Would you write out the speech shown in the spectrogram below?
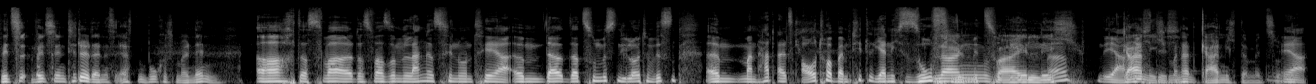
Willst du, willst du den Titel deines ersten Buches mal nennen? Ach, das war, das war so ein langes Hin und Her. Ähm, da, dazu müssen die Leute wissen, ähm, man hat als Autor beim Titel ja nicht so viel Langweilig. mitzureden. Ne? Ja, Gar richtig. nicht. Man hat gar nicht damit zu tun. Ja,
